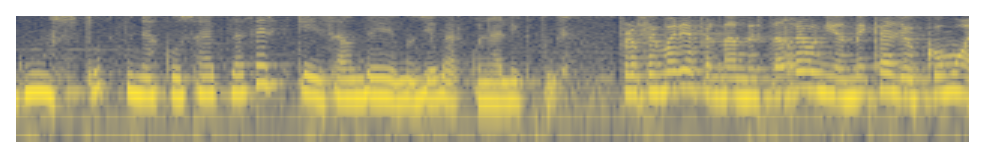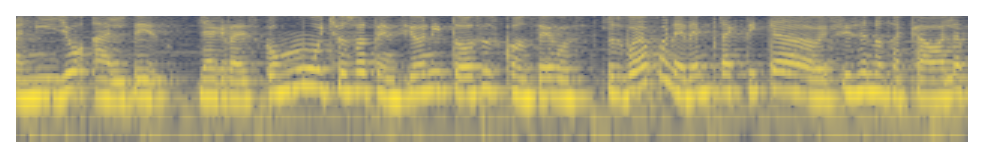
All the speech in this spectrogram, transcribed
gusto, una cosa de placer, que es a donde debemos llegar con la lectura. Profe María Fernanda, esta reunión me cayó como anillo al dedo. Le agradezco mucho su atención y todos sus consejos. Los voy a poner en práctica a ver si se nos acaba la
